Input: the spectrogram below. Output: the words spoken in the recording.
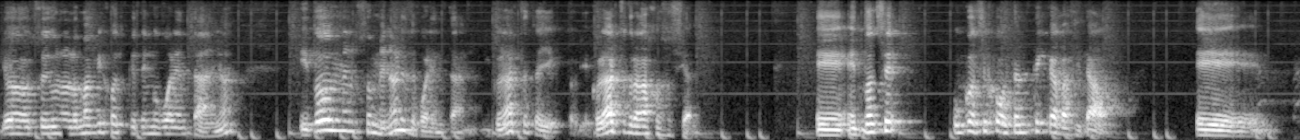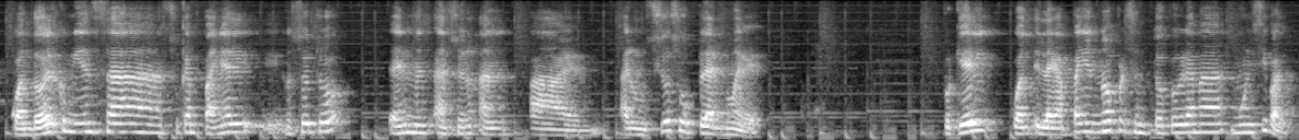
Yo soy uno de los más viejos que tengo 40 años y todos son menores de 40 años y con alta trayectoria, con alto trabajo social. Eh, entonces, un consejo bastante capacitado. Eh, cuando él comienza su campaña, eh, nosotros, él anunció su plan 9. Porque él en la campaña no presentó programa municipal.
